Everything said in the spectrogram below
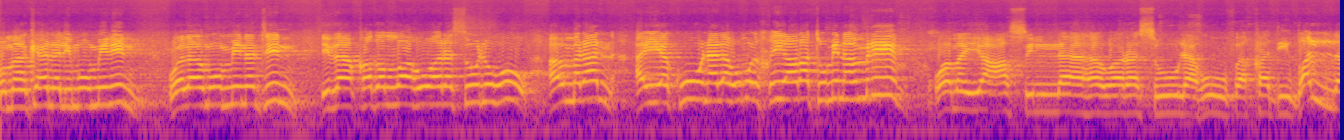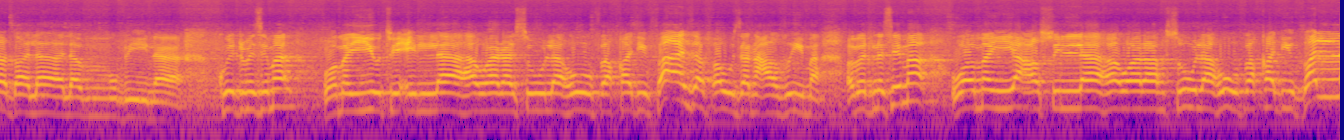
وما كان لمؤمن ولا مؤمنة إذا قضى الله ورسوله أمرا أن يكون لهم الخيارة من أمرهم. ومن يعص الله ورسوله فقد ضل ضلالا مبينا. ومن يطع الله ورسوله فقد فاز فوزا عظيما. ومن يعص الله ورسوله فقد ضل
